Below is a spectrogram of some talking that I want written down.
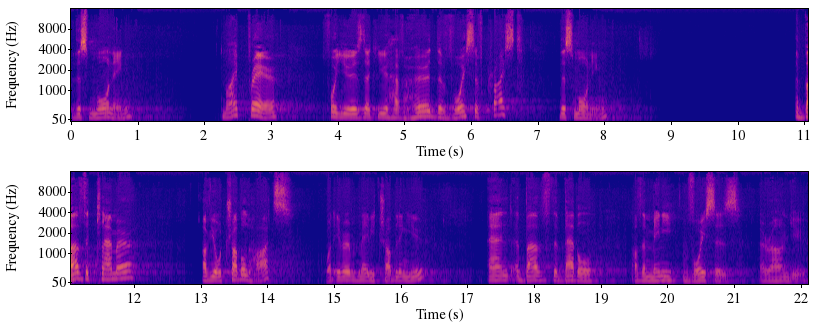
this morning, my prayer for you is that you have heard the voice of Christ this morning above the clamor of your troubled hearts, whatever may be troubling you, and above the babble of the many voices around you.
